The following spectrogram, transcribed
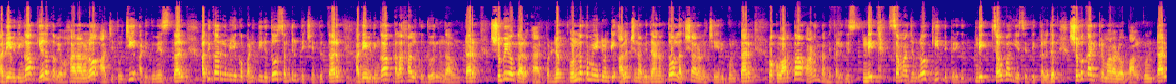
అదేవిధంగా కీలక వ్యవహారాలలో ఆచితూచి అడుగు వేస్తారు. అధికారులు మీ యొక్క పనితీరుతో సంతృప్తి చెందుతారు. అదేవిధంగా కలహాలకు దూరంగా ఉంటారు. శుభయోగాలు ఏర్పడిన ఉన్నతమైనటువంటి ఆలోచన విధానంతో లక్ష్యాలను చేరుకుంటారు. ఒక వార్త ఆనందాన్ని కలిగిస్తుంది. సమాజంలో కీర్తి పెరుగుతుంది. సౌభాగ్య సిద్ధి కలదు. శుభ కార్యక్రమాలలో పాల్గొంటారు.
